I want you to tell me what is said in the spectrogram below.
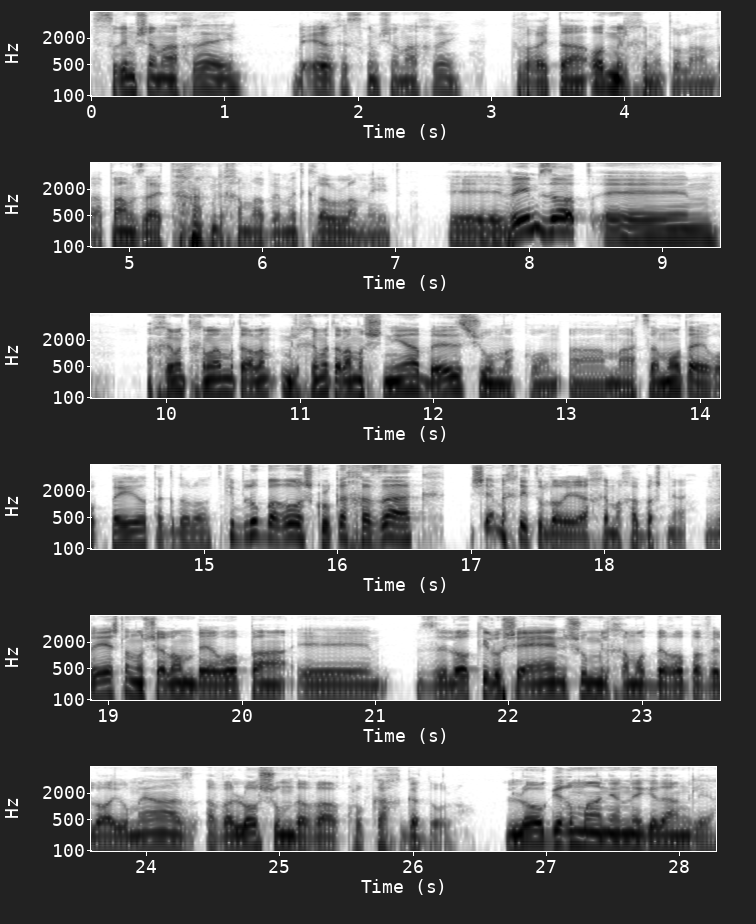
20 שנה אחרי, בערך 20 שנה אחרי, כבר הייתה עוד מלחמת עולם, והפעם זו הייתה מלחמה באמת כלל עולמית. אה, ועם זאת, אה, אחרי מלחמת העולם, מלחמת העולם השנייה, באיזשהו מקום, המעצמות האירופאיות הגדולות קיבלו בראש כל כך חזק, שהם החליטו לא להילחם אחת בשנייה. ויש לנו שלום באירופה, זה לא כאילו שאין שום מלחמות באירופה ולא היו מאז, אבל לא שום דבר כל כך גדול. לא גרמניה נגד אנגליה,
